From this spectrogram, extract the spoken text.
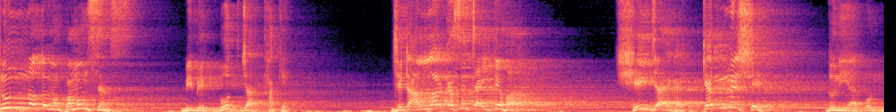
ন্যূনতম কমন সেন্স বিবেক বোধ যার থাকে, যেটা আল্লাহর কাছে চাইতে হয়, সেই জায়গায় কেমনে সে দুনিয়ার অন্য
